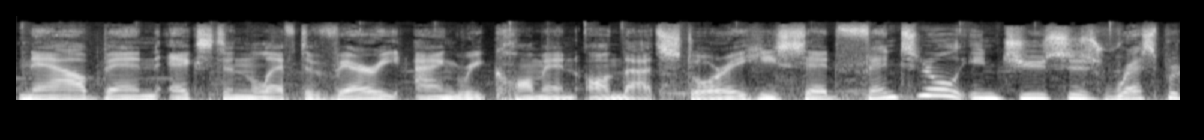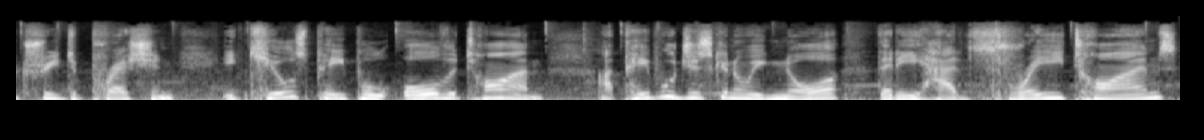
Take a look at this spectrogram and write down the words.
Now, Ben Exton left a very angry comment on that story. He said, Fentanyl induces respiratory depression. It kills people all the time. Are people just going to ignore that he had three times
